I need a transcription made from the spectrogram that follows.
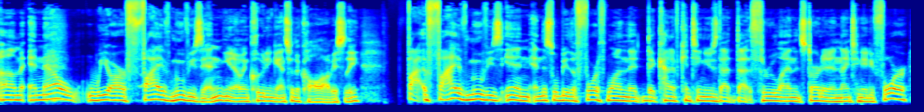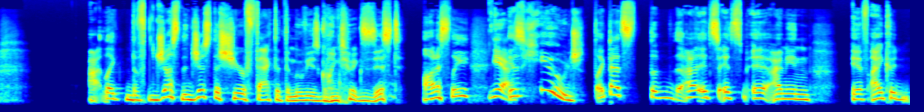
Um, and now we are five movies in, you know, including Answer the Call, obviously. Five, five movies in, and this will be the fourth one that that kind of continues that that through line that started in 1984. I, like the just the just the sheer fact that the movie is going to exist, honestly, yeah, is huge. Like that's the uh, it's it's uh, I mean, if I could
